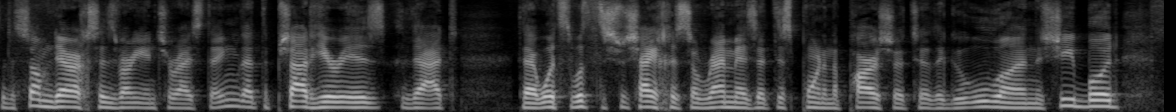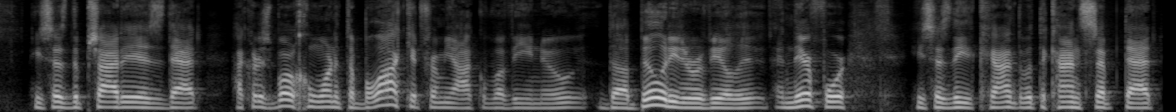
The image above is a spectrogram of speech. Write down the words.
So the Som Derech says very interesting that the pshat here is that that what's what's the shaykhis a remez at this point in the parsha to the geula and the shibud. He says the pshat is that Hakadosh Baruch Hu wanted to block it from Yaakov Avinu, the ability to reveal it, and therefore he says the with the concept that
